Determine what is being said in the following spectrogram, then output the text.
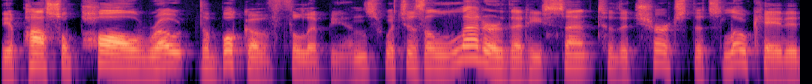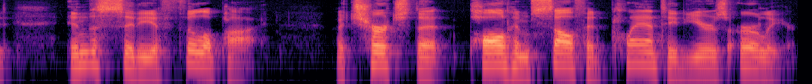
The Apostle Paul wrote the book of Philippians, which is a letter that he sent to the church that's located in the city of Philippi, a church that Paul himself had planted years earlier.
